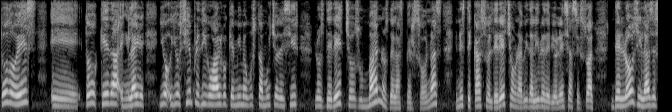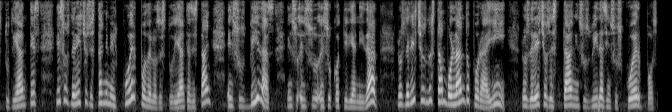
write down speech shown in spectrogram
todo es, eh, todo queda en el aire. Yo siempre digo algo que a mí me gusta mucho decir, los derechos humanos de las personas, en este caso el derecho a una vida libre de violencia sexual de los y las estudiantes, esos derechos están en el cuerpo de los estudiantes, están en sus vidas, en su, en su, en su cotidianidad. Los derechos no están volando por ahí, los derechos están en sus vidas y en sus cuerpos.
